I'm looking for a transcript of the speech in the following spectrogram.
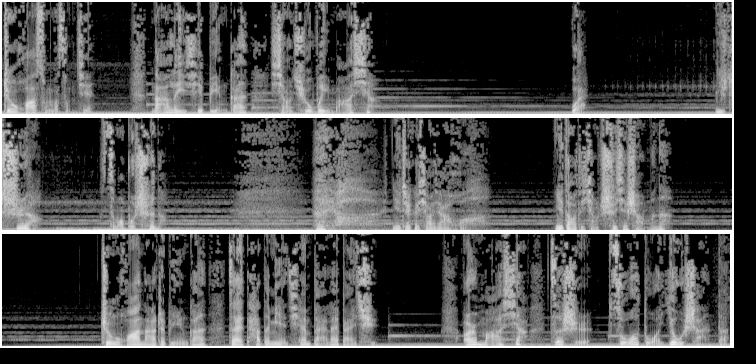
郑华耸了耸肩，拿了一些饼干，想去喂麻夏。你吃啊？怎么不吃呢？哎呀，你这个小家伙，你到底想吃些什么呢？郑华拿着饼干在他的面前摆来摆去，而麻夏则是左躲右闪的，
